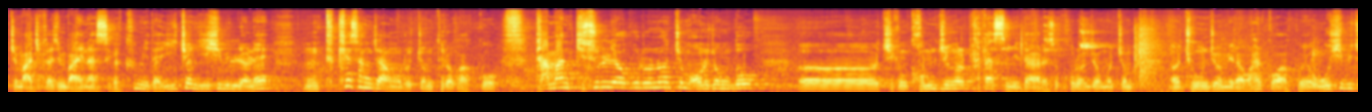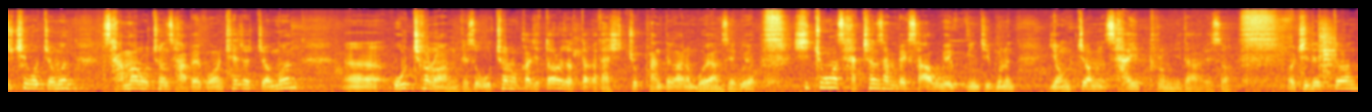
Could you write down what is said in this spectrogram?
좀 아직까지 마이너스가 큽니다. 2021년에 음, 특혜 상장으로 좀 들어갔고 다만 기술력으로는 좀 어느 정도 어, 지금 검증을 받았습니다. 그래서 그런 점은 좀 어, 좋은 점이라고 할 것 같고요. 52주 최고점은 45,400원, 최저점은 어, 5,000원. 그래서 5,000원까지 떨어졌다가 다시 쭉 반등하는 모양새고요. 시총은 4,304억, 외국인 지분은 0.42%입니다. 그래서 어찌됐든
